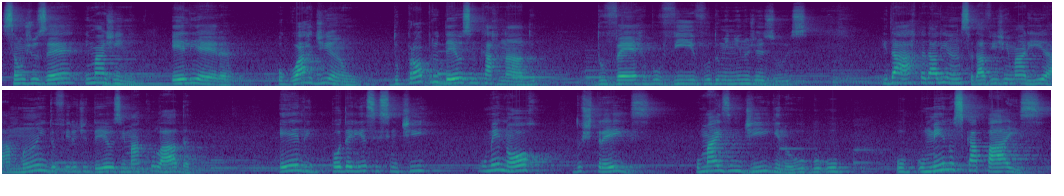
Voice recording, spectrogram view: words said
São José, imagine, ele era o guardião do próprio Deus encarnado, do Verbo vivo do menino Jesus e da arca da aliança, da Virgem Maria, a mãe do Filho de Deus, imaculada ele poderia se sentir o menor dos três, o mais indigno, o, o, o, o menos capaz.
